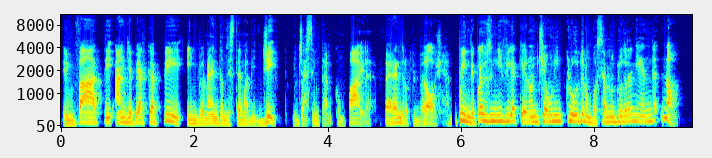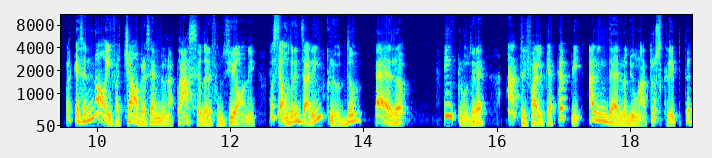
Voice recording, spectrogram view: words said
Infatti anche PHP implementa un sistema di JIT, di Just in Time Compiler per renderlo più veloce. Quindi questo significa che non c'è un include, non possiamo includere niente? No, perché se noi facciamo per esempio una classe o delle funzioni, possiamo utilizzare include per includere altri file PHP all'interno di un altro script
